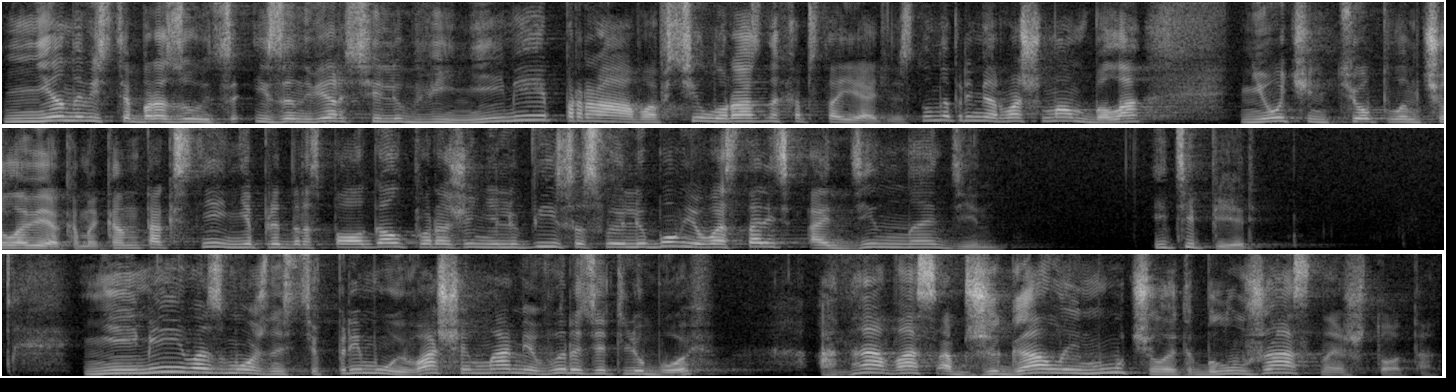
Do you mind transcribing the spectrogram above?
ненависть образуется из инверсии любви, не имея права в силу разных обстоятельств. Ну, например, ваша мама была не очень теплым человеком, и контакт с ней не предрасполагал к выражению любви, и со своей любовью вы остались один на один. И теперь, не имея возможности впрямую вашей маме выразить любовь, она вас обжигала и мучила, это было ужасное что-то.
